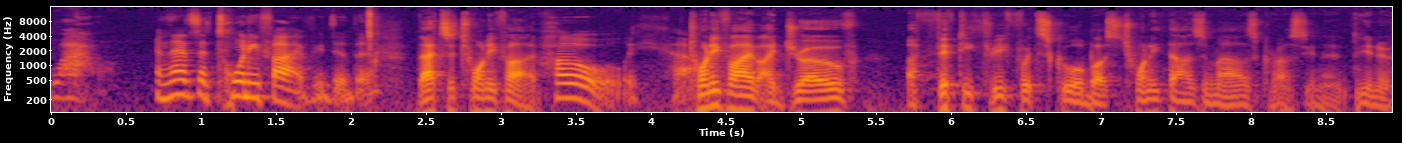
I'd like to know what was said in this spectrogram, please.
Wow. And that's at 25 you did that. That's at 25. Holy cow. 25, I drove a 53 foot school bus 20,000 miles across, you know, you know,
